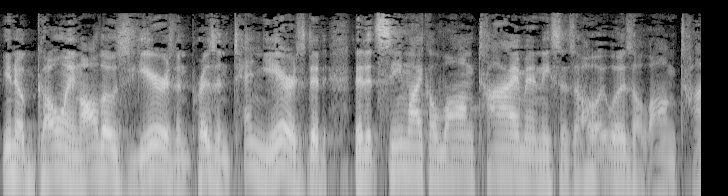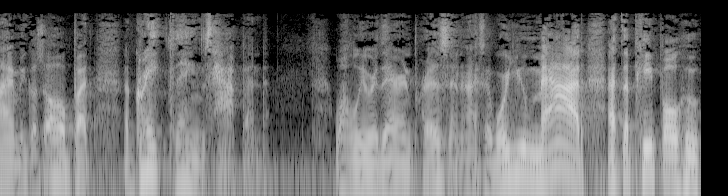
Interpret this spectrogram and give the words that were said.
you know, going all those years in prison? Ten years. Did, did it seem like a long time? And he says, oh, it was a long time. He goes, oh, but great things happened while we were there in prison. And I said, were you mad at the people who,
